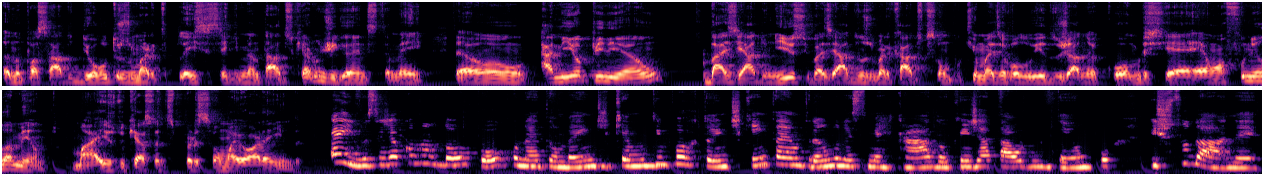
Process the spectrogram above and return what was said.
ano passado de outros marketplaces segmentados que eram gigantes também. Então, a minha opinião baseado nisso e baseado nos mercados que são um pouquinho mais evoluídos já no e-commerce, é, é, um afunilamento, mais do que essa dispersão maior ainda. É, e você já comentou um pouco, né, também, de que é muito importante quem está entrando nesse mercado ou quem já está há algum tempo estudar, né?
